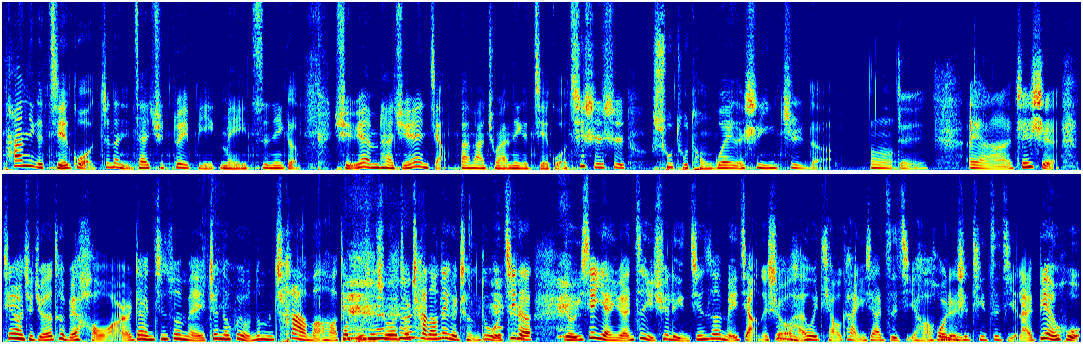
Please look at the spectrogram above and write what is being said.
他那个结果，真的你再去对比每一次那个学院派学院奖颁发出来那个结果，其实是殊途同归的，是一致的。嗯，对，哎呀，真是听上去觉得特别好玩儿，但金酸梅真的会有那么差吗？哈，它不是说就差到那个程度。我记得有一些演员自己去领金酸梅奖的时候，嗯还会调侃一下自己哈，或者是替自己来辩护，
